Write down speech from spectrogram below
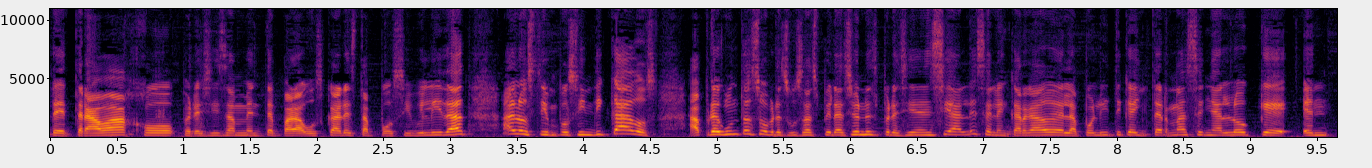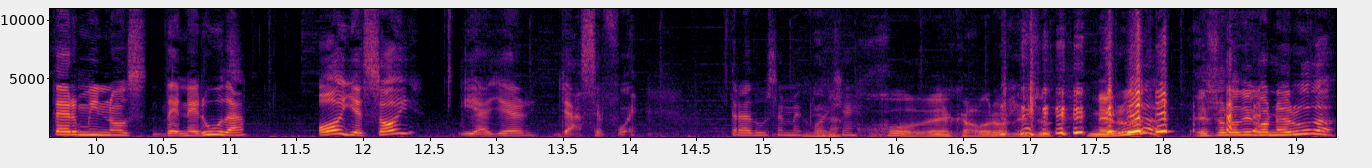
de trabajo precisamente para buscar esta posibilidad a los tiempos indicados. A preguntas sobre sus aspiraciones presidenciales, el encargado de la política interna señaló que en términos de Neruda, hoy es hoy y ayer ya se fue. Tradúceme, Jorge. Joder, cabrón. Eso, ¿Neruda? ¿Eso lo dijo Neruda?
